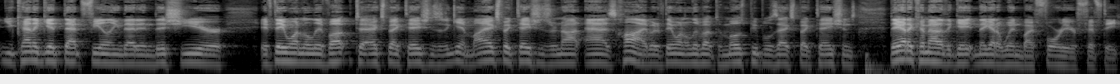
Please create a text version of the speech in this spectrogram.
you kind of get that feeling that in this year, if they want to live up to expectations, and again, my expectations are not as high, but if they want to live up to most people's expectations, they got to come out of the gate and they got to win by 40 or 50.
